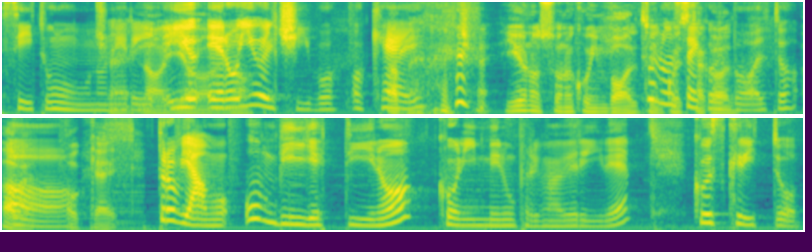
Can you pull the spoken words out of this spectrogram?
Sì, tu non Cioè, eri. no, io, io ero no. io e il cibo, ok? Vabbè, cioè, io non sono coinvolto tu in non questa sei cosa. coinvolto. Vabbè, Oh. ok. Troviamo un bigliettino con il menù primaverile con scritto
